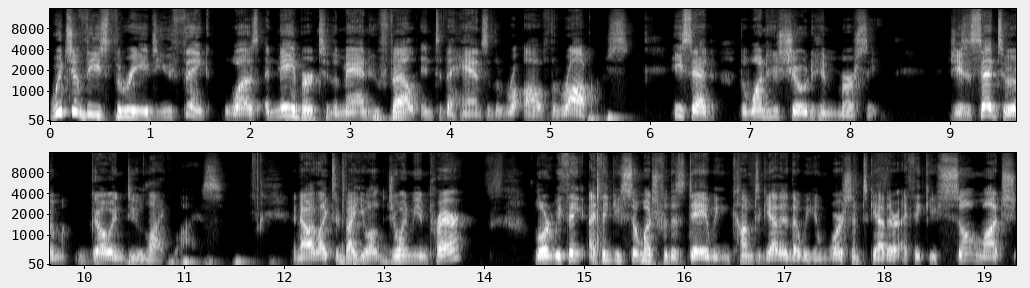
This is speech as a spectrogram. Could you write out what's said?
Which of these three do you think was a neighbor to the man who fell into the hands of the, of the robbers? He said, The one who showed him mercy. Jesus said to him, Go and do likewise. And now I'd like to invite you all to join me in prayer. Lord, we thank I thank you so much for this day we can come together, that we can worship together. I thank you so much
